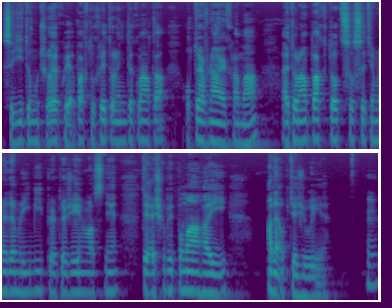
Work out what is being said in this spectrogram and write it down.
sedí tomu člověku. A pak tu chvíli to není taková ta otravná reklama, ale je to naopak to, co se těm lidem líbí, protože jim vlastně ty e-shopy pomáhají a neobtěžují je. Hmm.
